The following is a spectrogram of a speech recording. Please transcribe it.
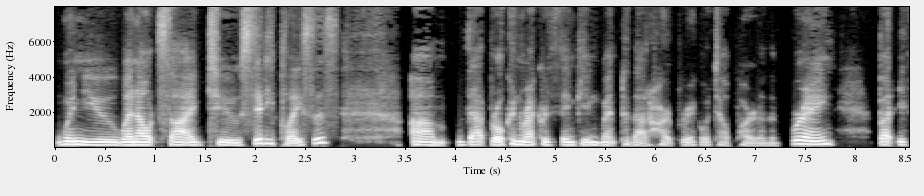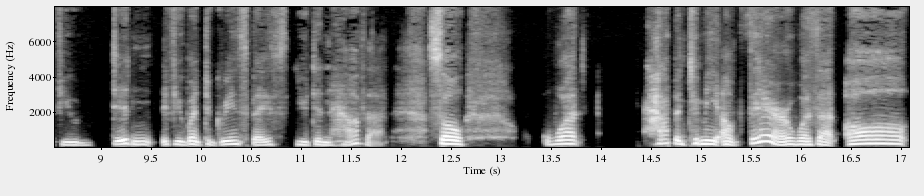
when you went outside to city places, um, that broken record thinking went to that heartbreak hotel part of the brain. But if you didn't, if you went to green space, you didn't have that. So, what happened to me out there was that all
